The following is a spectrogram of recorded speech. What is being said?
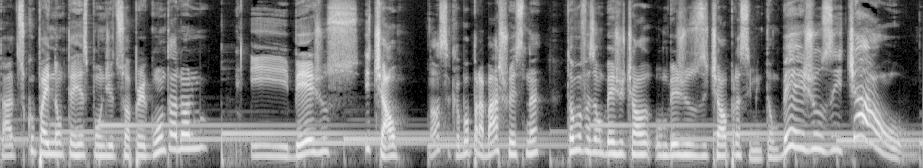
Tá? Desculpa aí não ter respondido sua pergunta, Anônimo. E beijos e tchau. Nossa, acabou para baixo esse, né? Então vou fazer um beijo tchau, um beijos e tchau pra cima. Então beijos e tchau!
